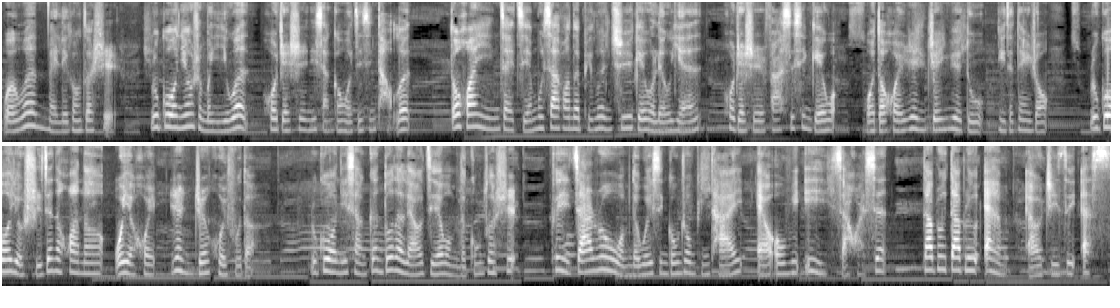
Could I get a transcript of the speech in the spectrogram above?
文文美丽工作室。如果你有什么疑问，或者是你想跟我进行讨论，都欢迎在节目下方的评论区给我留言，或者是发私信给我，我都会认真阅读你的内容。如果有时间的话呢，我也会认真回复的。如果你想更多的了解我们的工作室，可以加入我们的微信公众平台 L O V E 下划线 W W M L G Z S。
